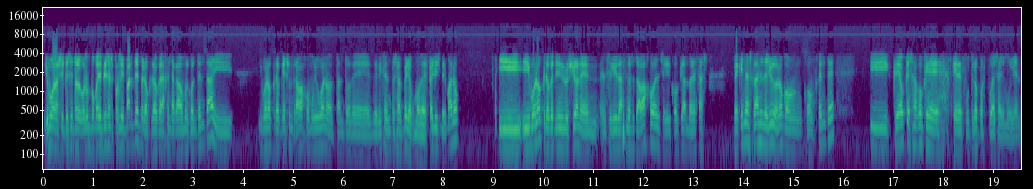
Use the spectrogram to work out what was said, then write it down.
y bueno, sí que siento que con un poco de prisas por mi parte, pero creo que la gente acabado muy contenta y, y bueno, creo que es un trabajo muy bueno tanto de, de Vicente Samperio como de Félix, mi hermano. Y, y bueno, creo que tiene ilusión en, en seguir haciendo ese trabajo, en seguir confiando en estas pequeñas clases de judo, ¿no? Con, con gente y creo que es algo que, en el futuro pues puede salir muy bien.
